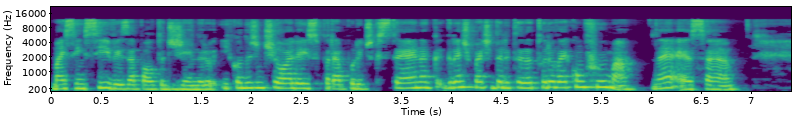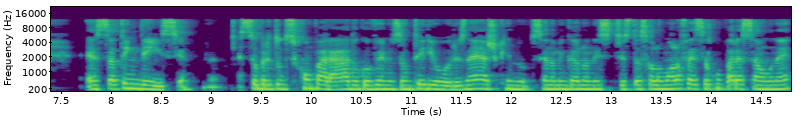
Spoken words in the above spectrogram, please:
mais sensíveis à pauta de gênero. E quando a gente olha isso para a política externa, grande parte da literatura vai confirmar né, essa, essa tendência, né? sobretudo se comparado a governos anteriores, né? Acho que, se não me engano, nesse texto da Salomão, faz essa comparação, né?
